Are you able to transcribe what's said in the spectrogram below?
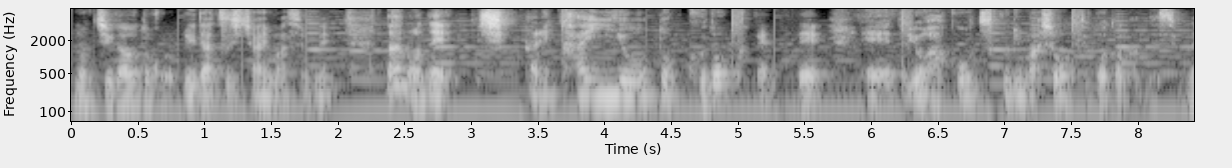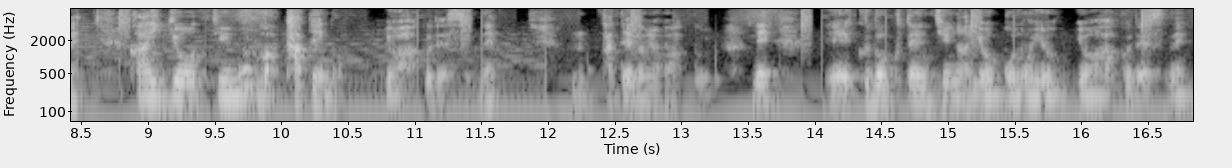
もう違うところ離脱しちゃいますよね。なので、しっかり開業と駆読点で、えーと、余白を作りましょうってことなんですよね。開業っていうのは、まあ、縦の余白ですよね。うん、縦の余白。で、えー、駆読点っていうのは横の余白ですね。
